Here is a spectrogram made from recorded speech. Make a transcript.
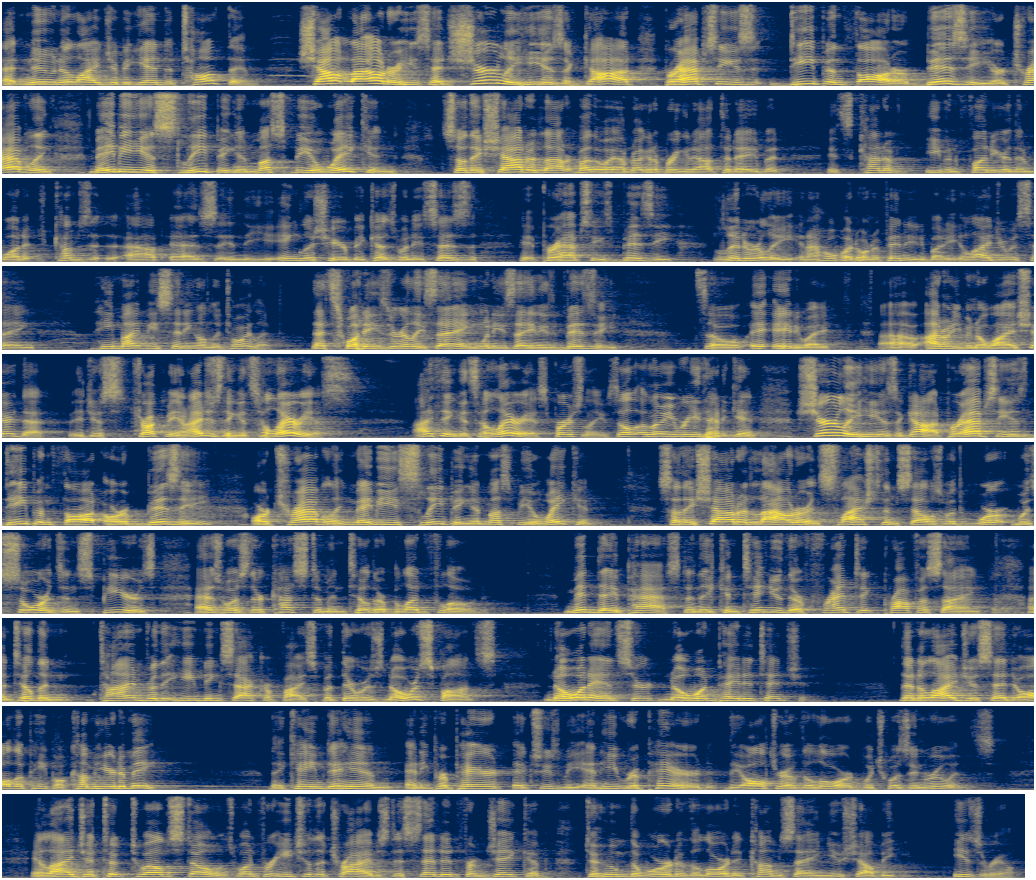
At noon, Elijah began to taunt them. Shout louder, he said. Surely he is a God. Perhaps he's deep in thought or busy or traveling. Maybe he is sleeping and must be awakened. So they shouted louder. By the way, I'm not going to bring it out today, but it's kind of even funnier than what it comes out as in the English here because when he says perhaps he's busy, literally, and I hope I don't offend anybody, Elijah was saying he might be sitting on the toilet. That's what he's really saying when he's saying he's busy. So, anyway, uh, I don't even know why I shared that. It just struck me, and I just think it's hilarious. I think it's hilarious personally. So let me read that again. Surely he is a God. Perhaps he is deep in thought or busy or traveling. Maybe he's sleeping and must be awakened. So they shouted louder and slashed themselves with, wor- with swords and spears, as was their custom, until their blood flowed. Midday passed, and they continued their frantic prophesying until the time for the evening sacrifice, but there was no response no one answered, no one paid attention. Then Elijah said to all the people, Come here to me. They came to him, and he prepared, excuse me, and he repaired the altar of the Lord, which was in ruins. Elijah took 12 stones, one for each of the tribes descended from Jacob, to whom the word of the Lord had come, saying, You shall be Israel.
